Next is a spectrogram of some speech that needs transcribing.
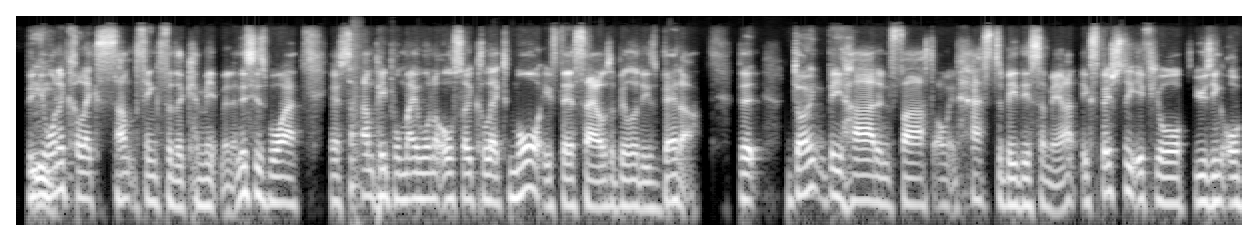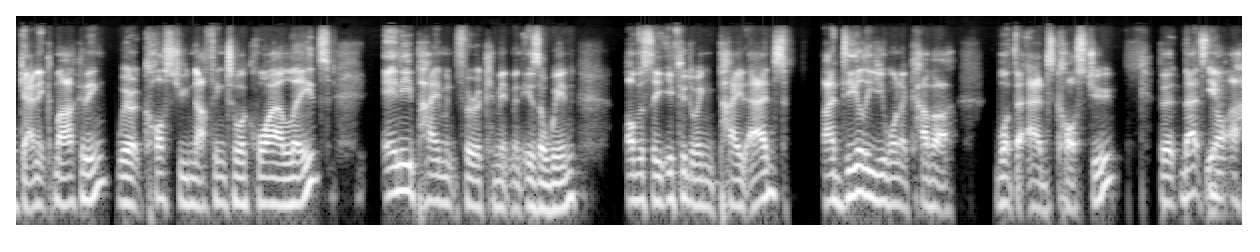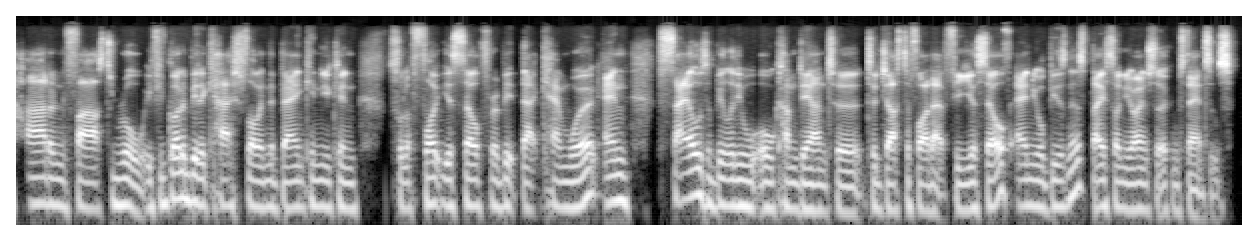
But mm. you want to collect something for the commitment. And this is why you know, some people may want to also collect more if their sales ability is better. But don't be hard and fast on it has to be this amount, especially if you're using organic marketing where it costs you nothing to acquire leads. Any payment for a commitment is a win. Obviously, if you're doing paid ads, ideally you want to cover what the ads cost you, but that's yeah. not a hard and fast rule. If you've got a bit of cash flow in the bank and you can sort of float yourself for a bit, that can work. And sales ability will all come down to to justify that for yourself and your business based on your own circumstances.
